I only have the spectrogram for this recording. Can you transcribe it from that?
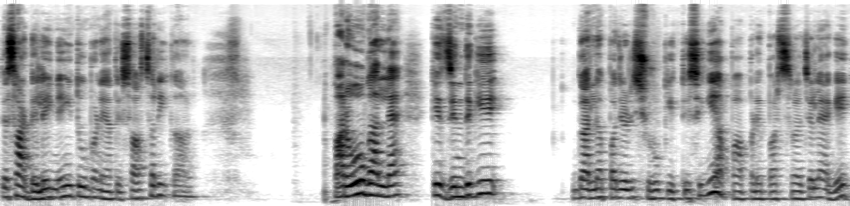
ਤੇ ਸਾਡੇ ਲਈ ਨਹੀਂ, ਤੂੰ ਬਣਿਆ ਤੇ ਸਤਿ ਸ੍ਰੀ ਅਕਾਲ। ਪਰ ਉਹ ਗੱਲ ਹੈ ਕਿ ਜ਼ਿੰਦਗੀ ਗੱਲ ਆਪਾਂ ਜਿਹੜੀ ਸ਼ੁਰੂ ਕੀਤੀ ਸੀਗੀ, ਆਪਾਂ ਆਪਣੇ ਪਰਸਨਲ ਚ ਲੈ ਗਏ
